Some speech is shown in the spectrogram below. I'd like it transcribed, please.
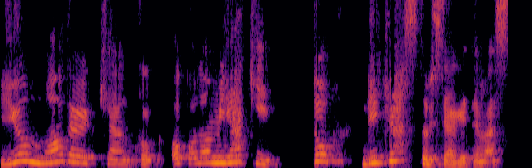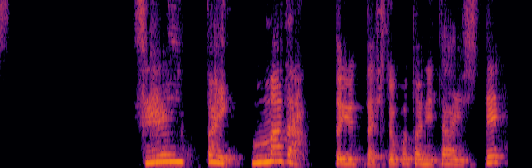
Your mother can cook お好み焼きとリキャストしてあげてます。精一杯、まだと言った一言に対して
